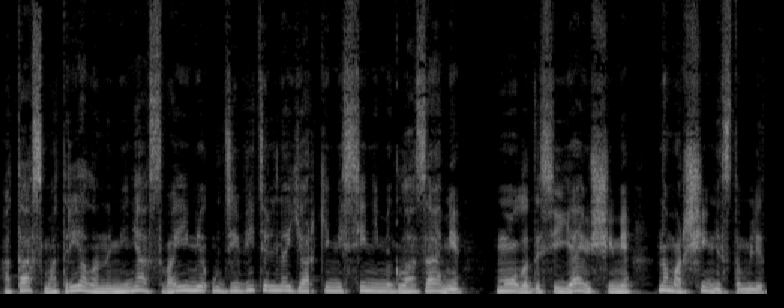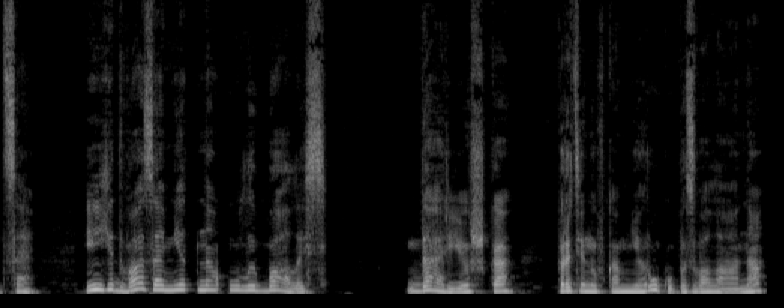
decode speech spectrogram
а та смотрела на меня своими удивительно яркими синими глазами, молодо сияющими на морщинистом лице. и едва заметно улыбалась. «Дарьюшка!» Протянув ко мне руку, позвала она,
